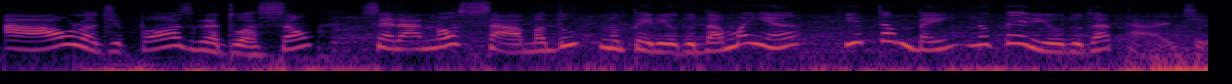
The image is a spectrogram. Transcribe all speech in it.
a aula de pós-graduação será no sábado, no período da manhã e também no período da tarde.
